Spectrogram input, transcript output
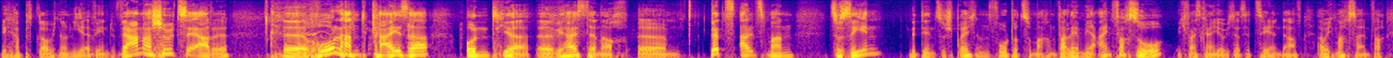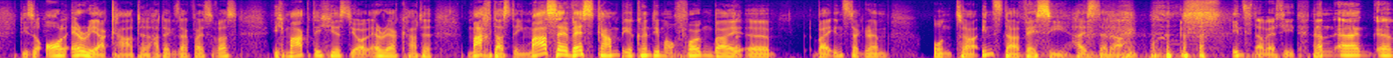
ich habe es glaube ich noch nie erwähnt, Werner Schulze-Erdel, äh, Roland Kaiser und hier, äh, wie heißt der noch, ähm, Götz Alsmann zu sehen. Mit denen zu sprechen und ein Foto zu machen, weil er mir einfach so, ich weiß gar nicht, ob ich das erzählen darf, aber ich mache es einfach, diese All-Area-Karte, hat er gesagt, weißt du was, ich mag dich, hier ist die All-Area-Karte, mach das Ding. Marcel Westkamp, ihr könnt ihm auch folgen bei, äh, bei Instagram unter Insta-Wessi heißt er da. Insta-Versi. Dann, äh, äh,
